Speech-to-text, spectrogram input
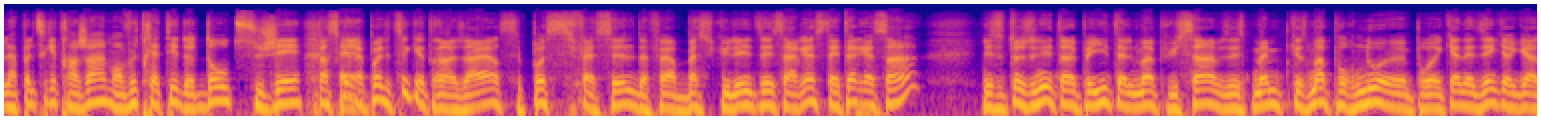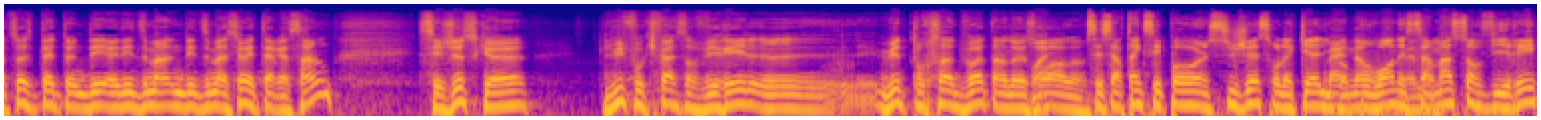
la, politique étrangère, mais on veut traiter de d'autres sujets. Parce que euh, la politique étrangère, c'est pas si facile de faire basculer. ça reste intéressant. Les États-Unis est un pays tellement puissant, même quasiment pour nous, pour un Canadien qui regarde ça, c'est peut-être une des, une des dimensions intéressantes. C'est juste que lui, il faut qu'il fasse revirer 8 de vote en un soir. C'est certain que c'est pas un sujet sur lequel il ben va pouvoir ben nécessairement se revirer.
